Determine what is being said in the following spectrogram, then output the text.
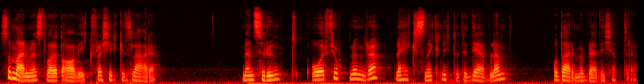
som nærmest var et avvik fra kirkens lære. Mens rundt år 1400 ble heksene knyttet til djevelen, og dermed ble de kjettere.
